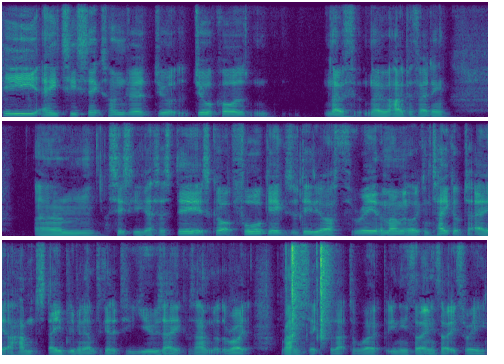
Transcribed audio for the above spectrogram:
P8600 dual, dual core, no no hyperthreading. Um, 6 gig SSD. It's got 4 gigs of DDR3 at the moment. It can take up to 8. I haven't stably been able to get it to use 8 because I haven't got the right RAM sticks for that to work. But you need 1333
